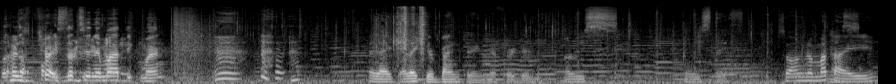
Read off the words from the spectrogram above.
What the fuck is that cinematic, man? I like, I like your bantering na for good. Always, always nice. So, ang namatay,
